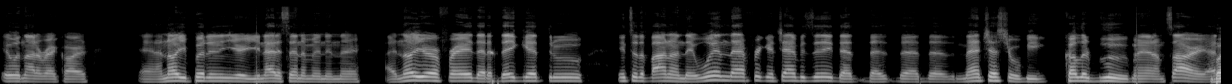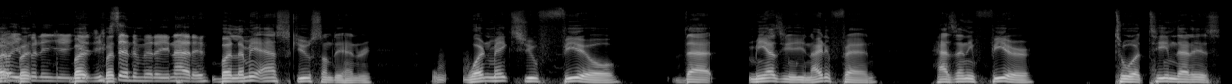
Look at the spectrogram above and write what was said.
it was not a red card, and I know you put in your United sentiment in there. I know you're afraid that if they get through into the final and they win that freaking Champions League, that that the the Manchester will be colored blue. Man, I'm sorry. I know you but- put in your, but- your, your but- sentiment of United. But let me ask you something, Henry. What makes you feel that me as a United fan has any fear to a team that is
